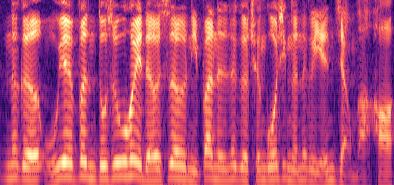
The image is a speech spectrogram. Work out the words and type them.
那个五月份读书会的时候，你办的那个全国性的那个演讲嘛？哈，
